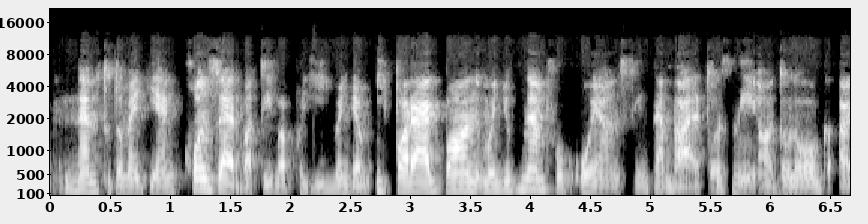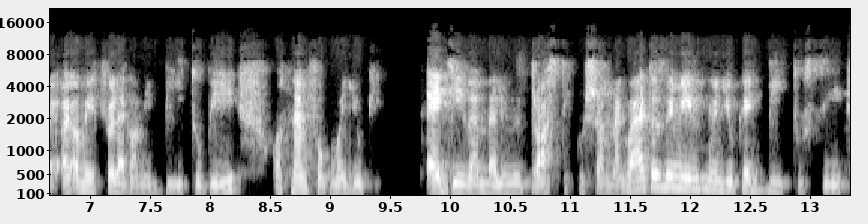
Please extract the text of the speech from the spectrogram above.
nem tudom, egy ilyen konzervatívabb, hogy így mondjam, iparágban mondjuk nem fog olyan szinten változni a dolog, ami főleg ami B2B, ott nem fog mondjuk egy éven belül drasztikusan megváltozni, mint mondjuk egy B2C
